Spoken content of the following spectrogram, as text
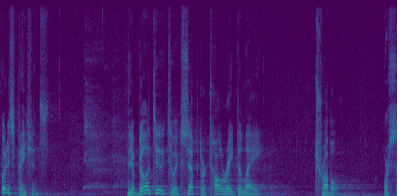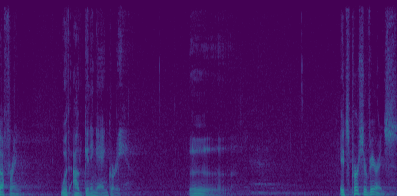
What is patience? the ability to accept or tolerate delay, trouble, or suffering without getting angry. Ugh. It's perseverance.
